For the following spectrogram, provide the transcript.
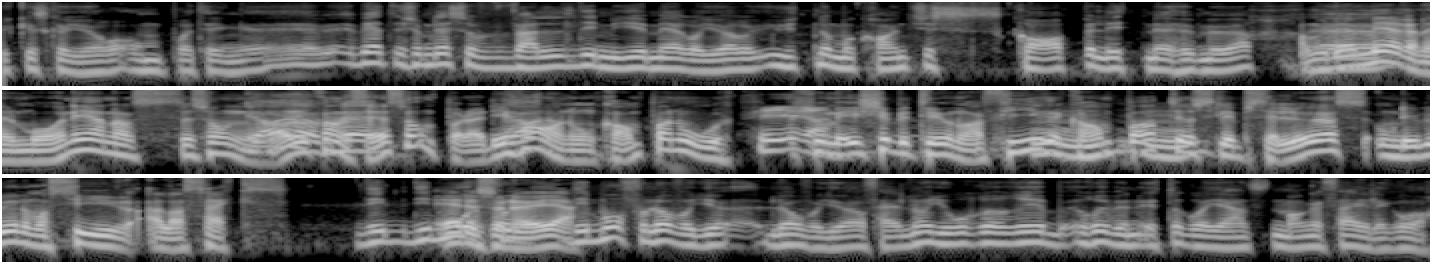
uke skal gjøre om på ting. Jeg vet ikke om det er så veldig mye mer å gjøre, utenom å kanskje skape litt mer humør. Ja, men det er mer enn en måned igjen av sesongen, Ja, og ja, du kan det- se sånn på det. De Ja, har noen kamper nå Fire. som ikke betyr noe. Fire kamper til å slippe seg løs, om de blir nummer syv eller seks. De, de Er det så få. De må få lov å, gjøre, lov å gjøre feil. Nå gjorde Ruben Yttergård Jensen mange feil i går.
